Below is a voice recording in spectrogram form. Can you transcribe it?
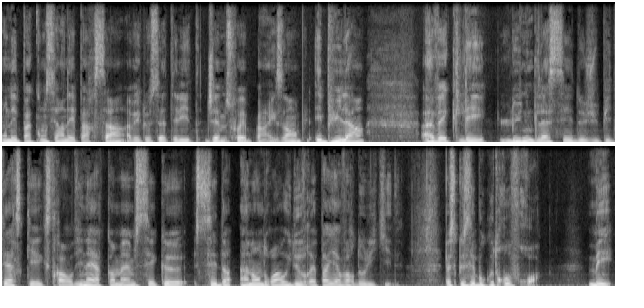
on n'est pas concerné par ça, avec le satellite James Webb par exemple. Et puis là, avec les lunes glacées de Jupiter, ce qui est extraordinaire quand même, c'est que c'est un endroit où il ne devrait pas y avoir d'eau liquide. Parce que c'est beaucoup trop froid. Mais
